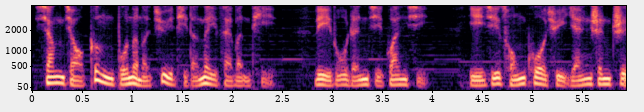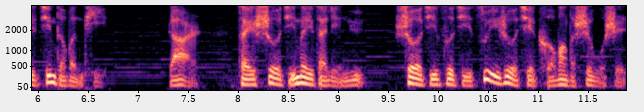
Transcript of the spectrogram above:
相较更不那么具体的内在问题，例如人际关系以及从过去延伸至今的问题。然而，在涉及内在领域、涉及自己最热切渴望的事物时，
